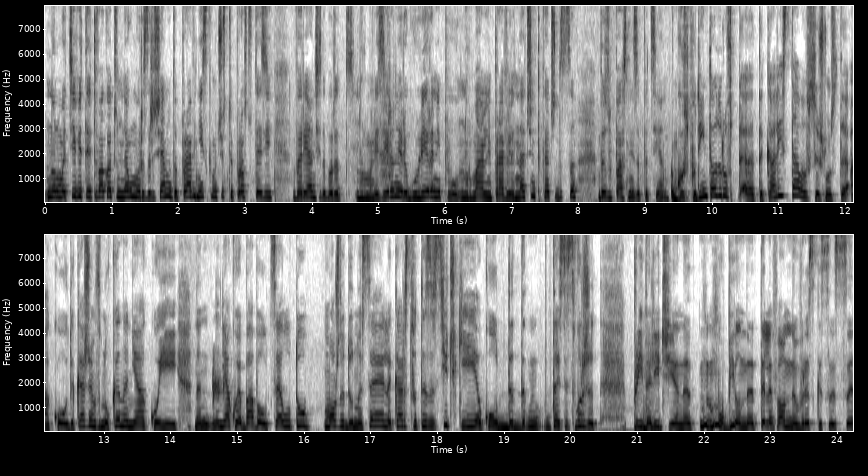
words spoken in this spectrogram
нормативите и това, което него му е разрешено да прави. Ние искаме чисто и просто тези варианти да бъдат нормализирани, регулирани по нормален и правилен начин, така че да са безопасни за пациента. Господин Тодоров, така ли става всъщност? Ако, да кажем, внука на, някой, на, на някоя баба от селото може да донесе лекарствата за всички, ако да, да, те се свържат при наличие на мобилна телефонна връзка с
